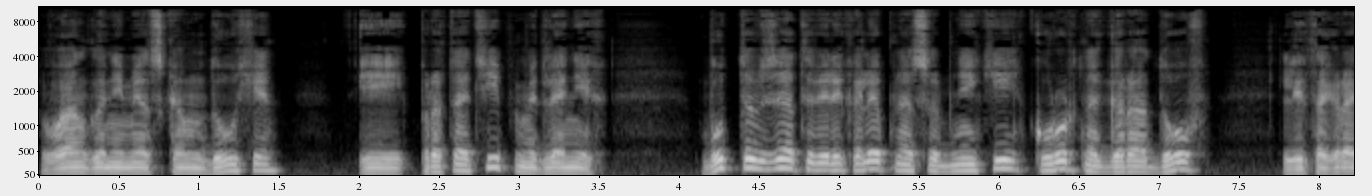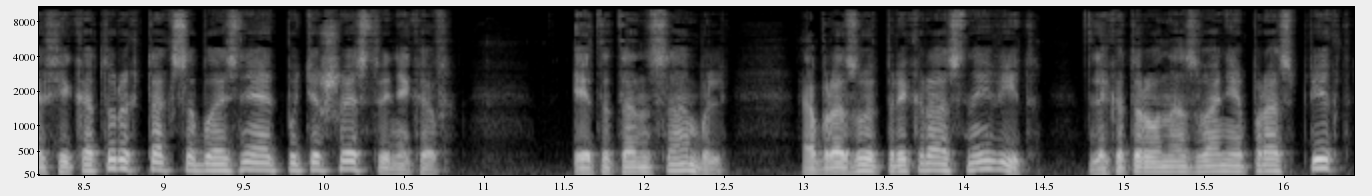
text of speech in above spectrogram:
в англо-немецком духе, и прототипами для них будто взяты великолепные особняки курортных городов, литографии которых так соблазняют путешественников. Этот ансамбль образует прекрасный вид, для которого название «проспект»,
